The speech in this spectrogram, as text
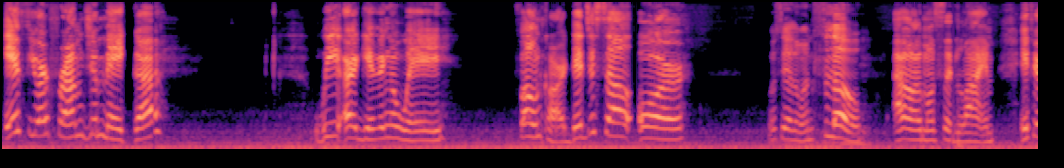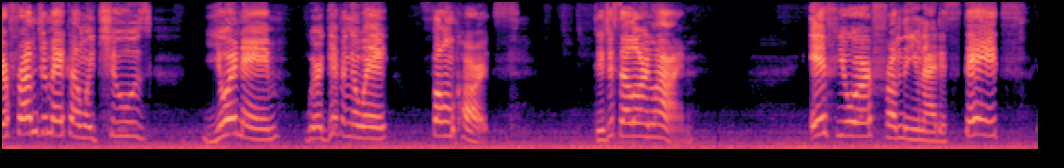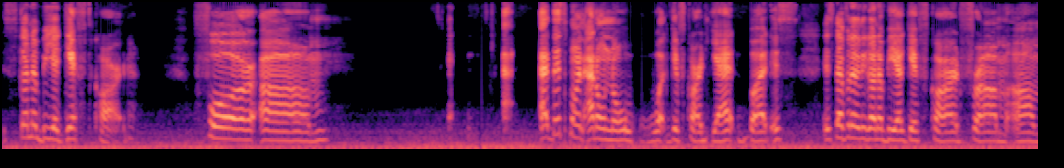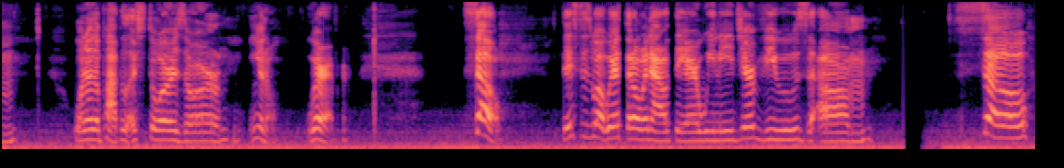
if you're from Jamaica, we are giving away phone card, Digicel or what's the other one? Flow. I almost said Lime. If you're from Jamaica and we choose your name, we're giving away phone cards. Digicel or Lime. If you're from the United States, it's going to be a gift card for um at this point I don't know what gift card yet, but it's it's definitely to be a gift card from um one of the popular stores or you know, wherever. So, this is what we're throwing out there. We need your views um so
